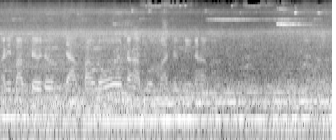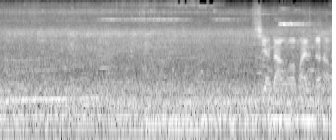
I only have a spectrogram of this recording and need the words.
อันนี้บางเตอร์เดินจากฝั่งโน้นนะครับผมมาถึงนี้นะครับเสียงดังกว่าไปนะครับ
